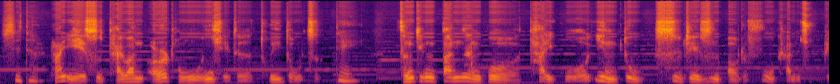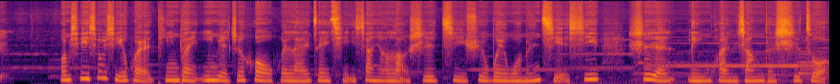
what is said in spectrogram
是的，他也是台湾儿童文学的推动者。对。曾经担任过泰国、印度《世界日报》的副刊主编。我们先休息一会儿，听一段音乐之后回来再请向阳老师继续为我们解析诗人林焕章的诗作。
